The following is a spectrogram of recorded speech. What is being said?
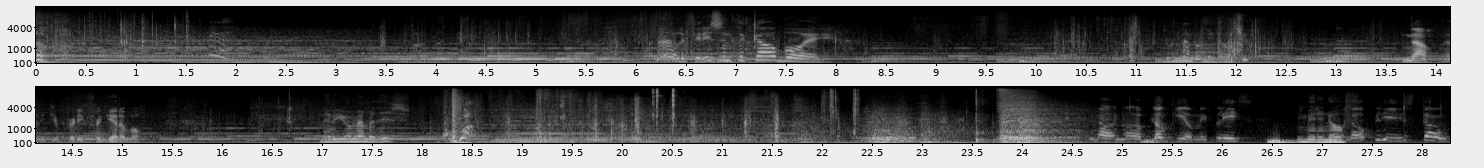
Well, if it isn't the cowboy. Remember me, don't you? No, I think you're pretty forgettable. Maybe you remember this. No, no, don't kill me, please. You made an oath No, please, don't.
